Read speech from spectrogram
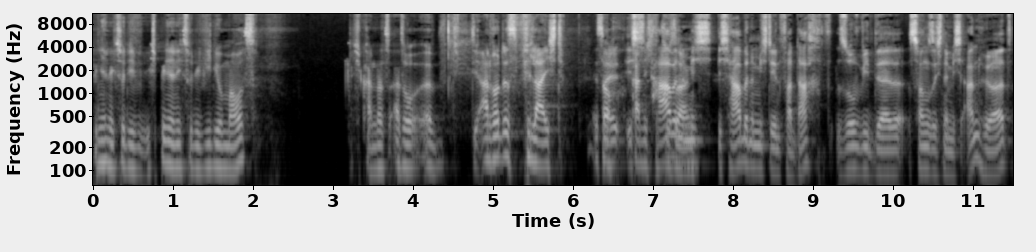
bin ja nicht so die ich bin ja nicht so die Videomaus. Ich kann das also äh, die Antwort ist vielleicht ist auch ich, ich habe nämlich, ich habe nämlich den Verdacht, so wie der Song sich nämlich anhört,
